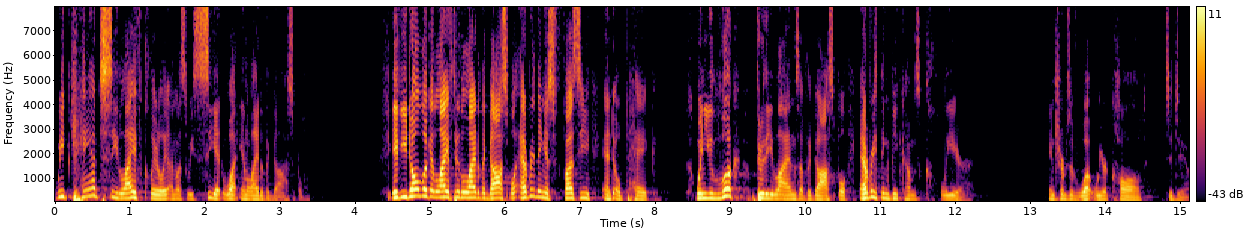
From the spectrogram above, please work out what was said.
we can't see life clearly unless we see it what? In light of the gospel. If you don't look at life through the light of the gospel, everything is fuzzy and opaque. When you look through the lens of the gospel, everything becomes clear in terms of what we are called to do.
